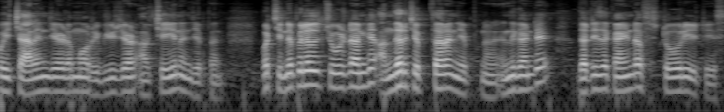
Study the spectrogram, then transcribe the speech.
పోయి ఛాలెంజ్ చేయడమో రివ్యూ చేయడం అవి చేయనని చెప్పాను. బట్ చిన్నపిల్లలు చూడడానికి అందరు చెప్తారని చెప్తున్నాను. ఎందుకంటే that is a kind of story it is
